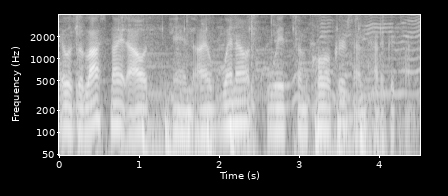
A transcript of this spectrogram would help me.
It was the last night out and I went out with some coworkers and had a good time.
